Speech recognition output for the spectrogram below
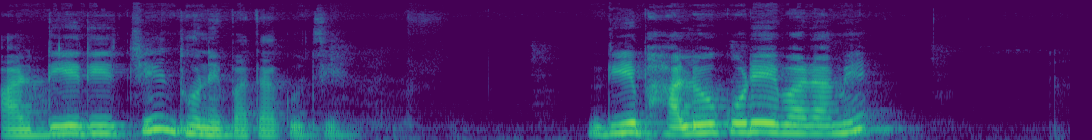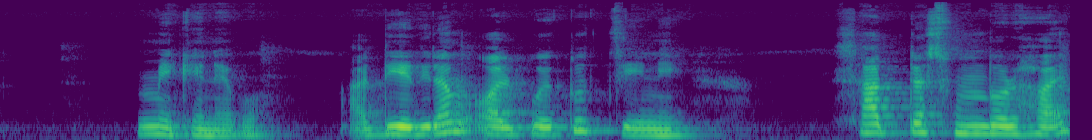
আর দিয়ে দিচ্ছি ধনে পাতা কুচি। দিয়ে ভালো করে এবার আমি মেখে নেব। আর দিয়ে দিলাম অল্প একটু চিনি। স্বাদটা সুন্দর হয়।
